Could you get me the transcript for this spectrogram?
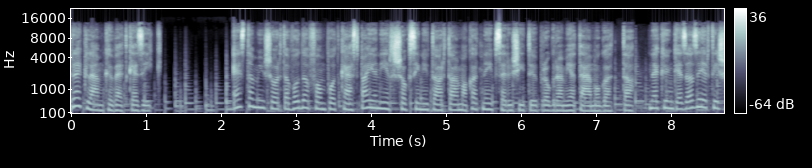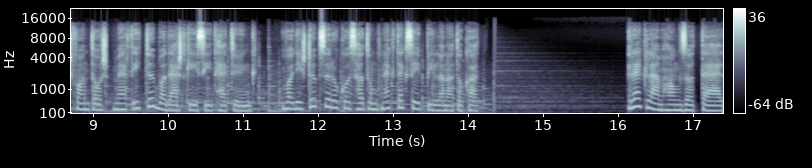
Reklám következik. Ezt a műsort a Vodafone Podcast Pioneer sokszínű tartalmakat népszerűsítő programja támogatta. Nekünk ez azért is fontos, mert így több adást készíthetünk. Vagyis többször okozhatunk nektek szép pillanatokat. Reklám hangzott el.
